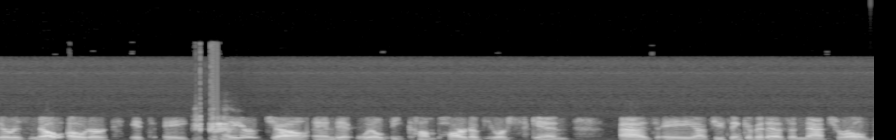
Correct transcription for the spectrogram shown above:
There is no odor. It's a clear gel and it will become part of your skin as a, if you think of it as a natural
